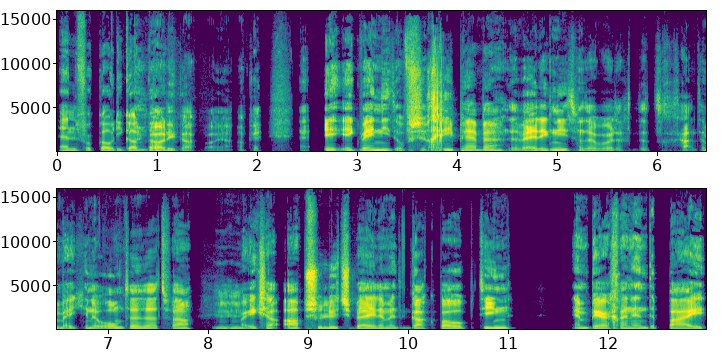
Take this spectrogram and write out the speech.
en voor Cody Gakpo. Cody Gakpo, ja. Oké. Nou, Ik, ik weet niet of ze griep hebben. Dat weet ik niet. Want dat, wordt, dat gaat een beetje in de ronde, dat verhaal. Mhm. Maar ik zou absoluut spelen met Gakpo op 10. En Bergwijn en Depay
